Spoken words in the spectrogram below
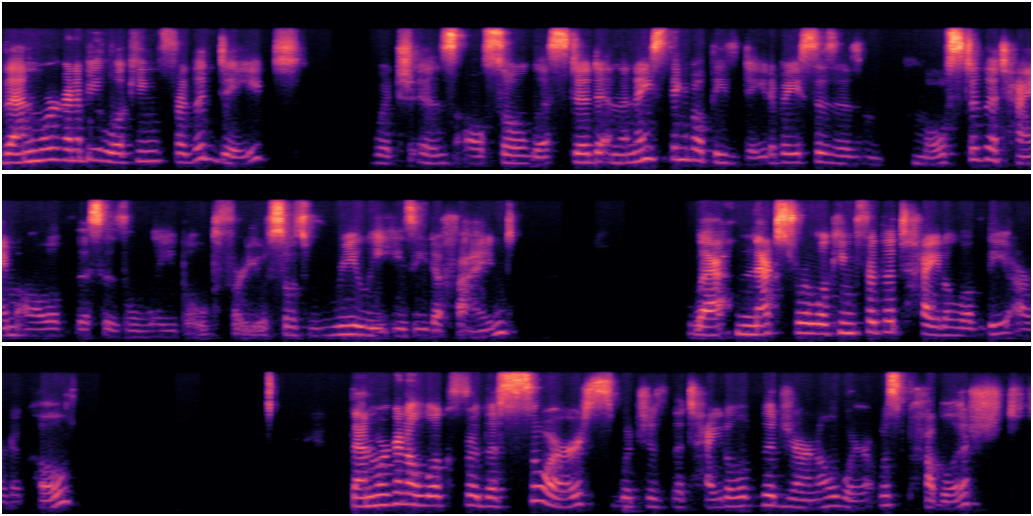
Then we're going to be looking for the date which is also listed. And the nice thing about these databases is most of the time, all of this is labeled for you. So it's really easy to find. Next, we're looking for the title of the article. Then we're going to look for the source, which is the title of the journal where it was published.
